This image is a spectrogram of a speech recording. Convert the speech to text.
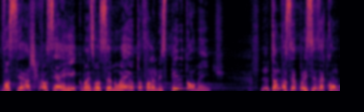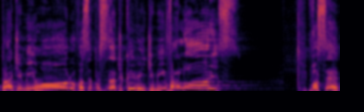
Você acha que você é rico, mas você não é. Eu estou falando espiritualmente. Então você precisa comprar de mim ouro. Você precisa adquirir de mim valores. Você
